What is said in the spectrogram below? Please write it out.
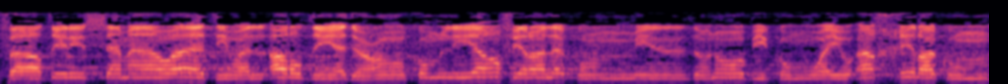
فاطر السماوات والأرض يدعوكم ليغفر لكم من ذنوبكم ويؤخركم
